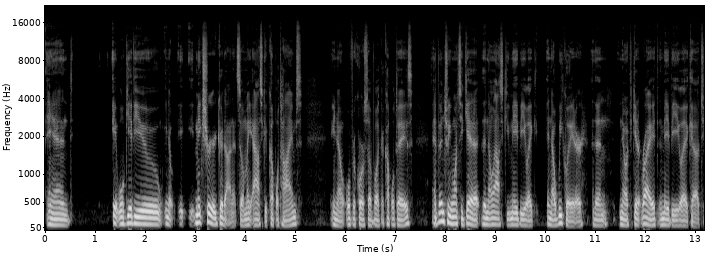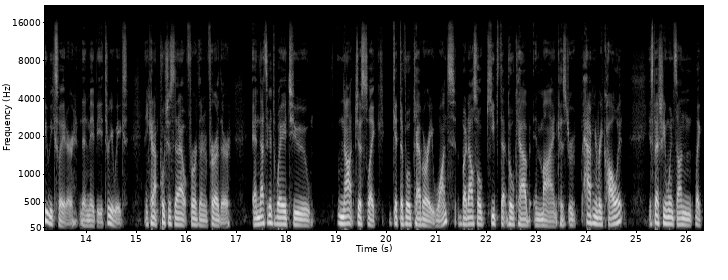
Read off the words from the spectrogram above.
and it will give you, you know, it, it make sure you're good on it. So it may ask you a couple times, you know, over the course of like a couple days. And eventually, once you get it, then they'll ask you maybe like in a week later, and then you know if you get it right, then maybe like uh, two weeks later, and then maybe three weeks, and kind of pushes that out further and further. And that's a good way to not just like get the vocabulary once, but also keeps that vocab in mind because you're having to recall it, especially when it's on like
